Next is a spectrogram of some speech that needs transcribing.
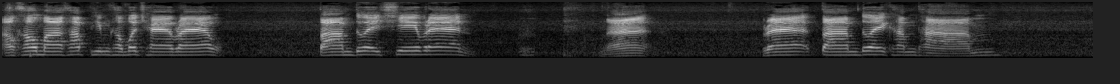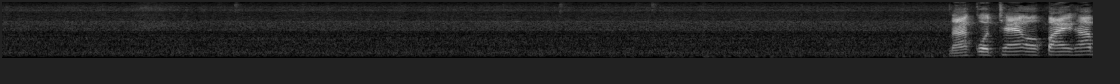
เอาเข้ามาครับพิมพ์คำว่าแชร์แล้ว ตามด้วยเชฟแรน นะและตามด้วยคำถาม นะกดแชร์ออกไปครับ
